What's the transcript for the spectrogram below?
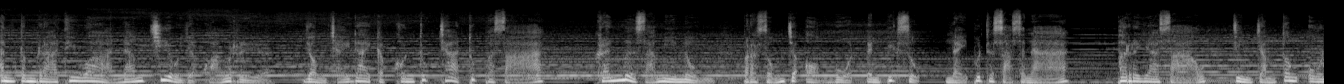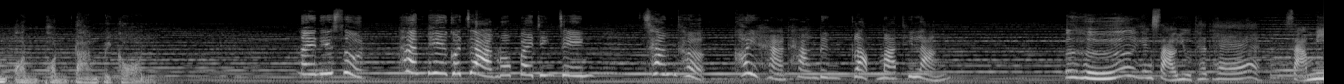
อันตำราที่ว่าน้ำเชี่ยวอย่าขวางเรือ ย่อมใช้ได้กับคนทุกชาติทุกภาษา ครั้นเมื่อสามีหนุ่มประสงค์จะออกบวชเป็นภิกษุในพุทธศาสนา ภรรยาสาวจึงจำต้องโอนอ่อนผ่อนตามไปก่อน ในที่สุด ท่านพี่ก็จากเราไปจริง ๆ ช่างเถอะค่อยหาทางดึงกลับมาทีหลังเออหือ ยังสาวอยู่แท้ๆ สามี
